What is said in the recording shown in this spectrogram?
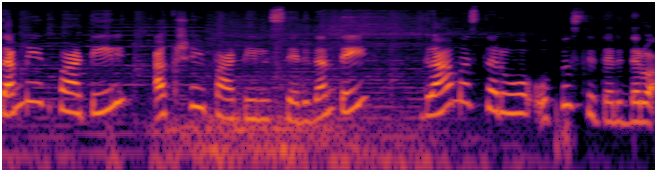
ಸಮೀರ್ ಪಾಟೀಲ್, ಅಕ್ಷಯ್ ಪಾಟೀಲ್ ಸೇರಿದಂತೆ ಗ್ರಾಮಸ್ಥರು ಉಪಸ್ಥಿತರಿದ್ದರು.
